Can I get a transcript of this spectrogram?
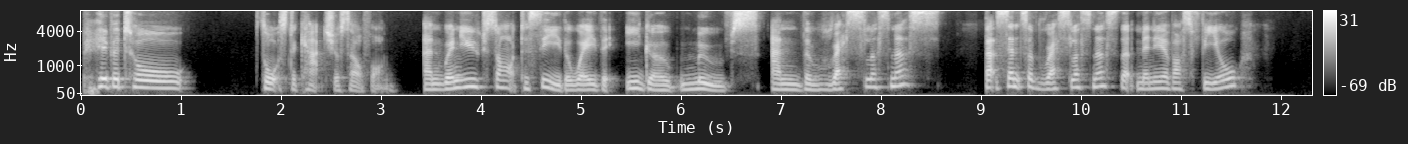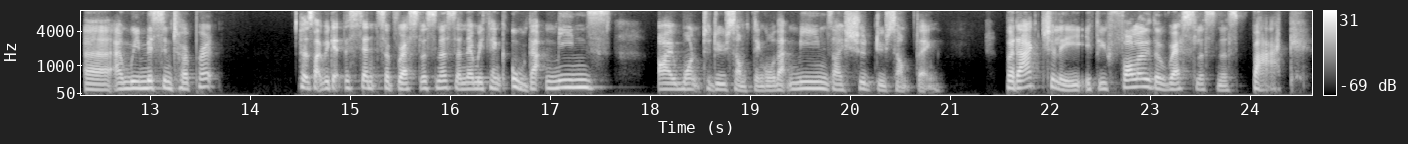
pivotal thoughts to catch yourself on. And when you start to see the way the ego moves and the restlessness that sense of restlessness that many of us feel uh, and we misinterpret. So it's like we get this sense of restlessness and then we think, oh, that means I want to do something or that means I should do something. But actually, if you follow the restlessness back,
